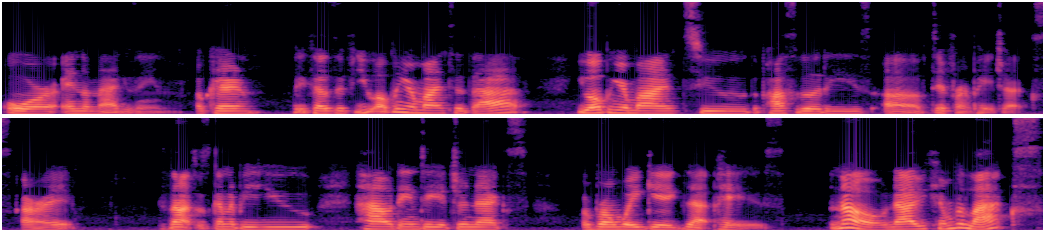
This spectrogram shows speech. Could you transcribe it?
or in a magazine, okay? Because if you open your mind to that, you open your mind to the possibilities of different paychecks. All right. It's not just to be you hounding to get your next runway gig that pays. No, now you can relax.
